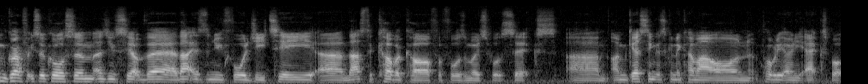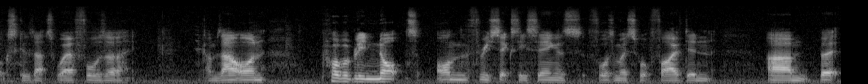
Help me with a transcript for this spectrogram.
Um, graphics look awesome, as you can see up there, that is the new Ford GT, um, that's the cover car for Forza Motorsport 6. Um, I'm guessing it's going to come out on probably only Xbox, because that's where Forza comes out on. Probably not on the 360, seeing as Forza Motorsport 5 didn't. but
